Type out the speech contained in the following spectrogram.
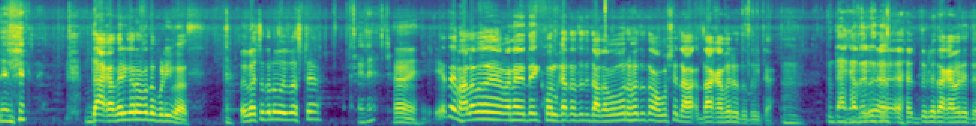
দাগা বের করার মতো পুঁটি মাছ। ওই মাছটা তোলো ওই মাছটা। হ্যাঁ এতে ভালোভাবে মানে কলকাতা যদি দাদা বাবুর হতো তো অবশ্যই দাগা বের হতো দুইটা। দেখা বেরো দুটো দাগা বের হতে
